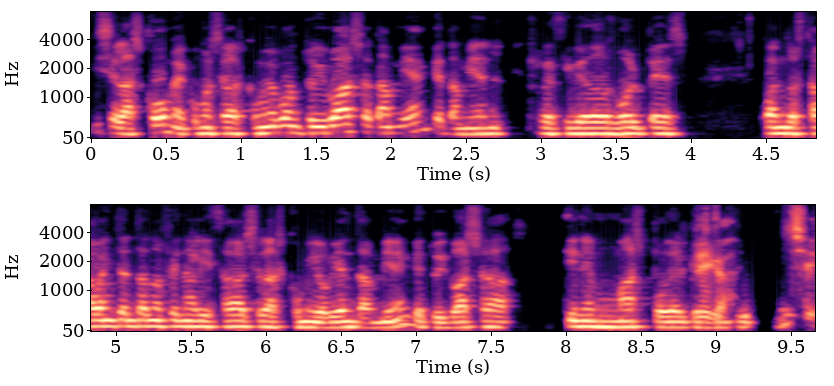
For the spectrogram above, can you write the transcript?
y se las come, como se las comió con Tuibasa también, que también recibió dos golpes cuando estaba intentando finalizar se las comió bien también, que tu Ibasa tiene más poder que tú. Sí.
